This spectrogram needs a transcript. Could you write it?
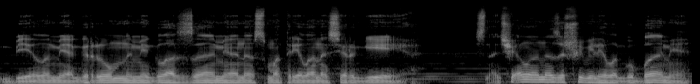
Белыми огромными глазами она смотрела на Сергея. Сначала она зашевелила губами,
